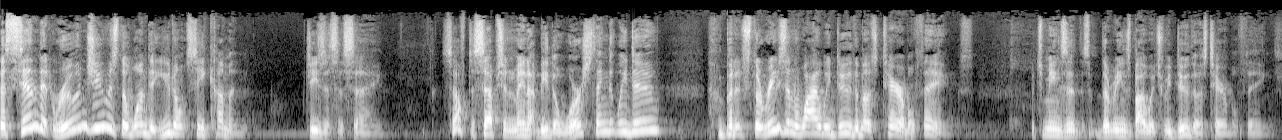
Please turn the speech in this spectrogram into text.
The sin that ruins you is the one that you don't see coming, Jesus is saying. Self deception may not be the worst thing that we do, but it's the reason why we do the most terrible things, which means the means by which we do those terrible things.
